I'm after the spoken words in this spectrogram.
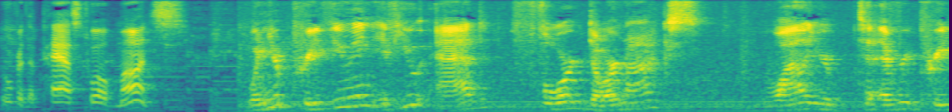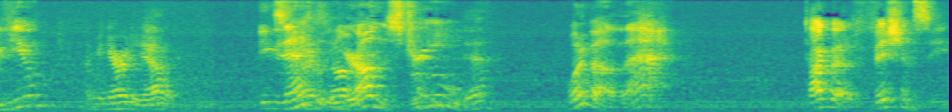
over the past 12 months. When you're previewing, if you add four door knocks while you're to every preview, I mean, you're already out. exactly, Might as well. you're on the street. Yeah, What about that? Talk about efficiency.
